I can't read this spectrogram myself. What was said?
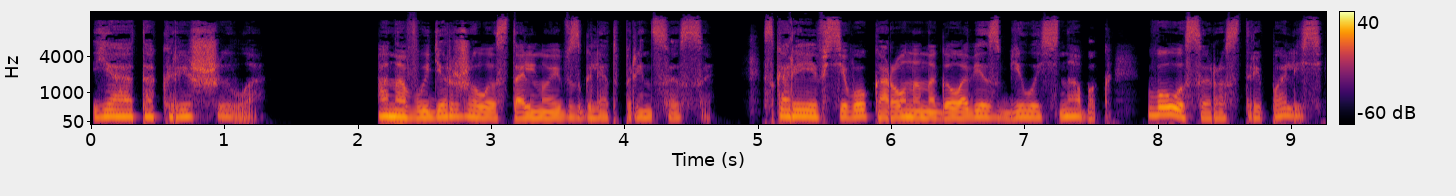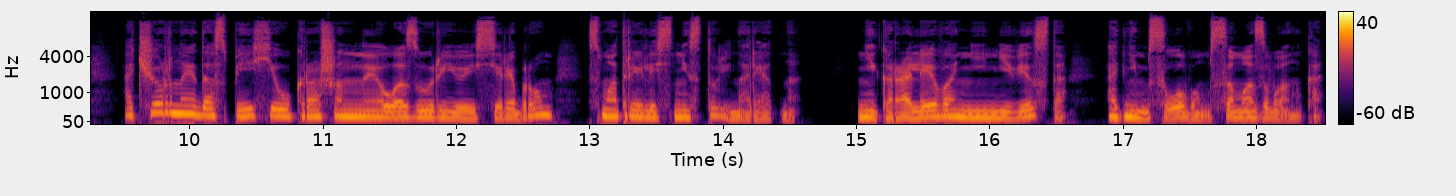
«Я так решила». Она выдержала стальной взгляд принцессы. Скорее всего, корона на голове сбилась на бок, волосы растрепались, а черные доспехи, украшенные лазурью и серебром, смотрелись не столь нарядно. Ни королева, ни невеста, одним словом, самозванка.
